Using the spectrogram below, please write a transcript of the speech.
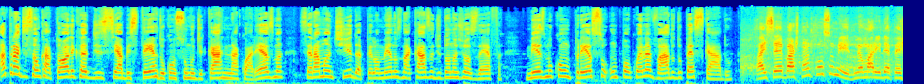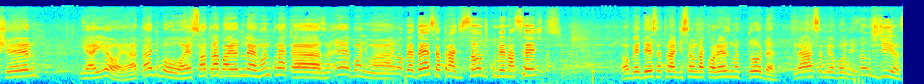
A tradição católica de se abster do consumo de carne na quaresma será mantida, pelo menos na casa de Dona Josefa, mesmo com um preço um pouco elevado do pescado. Vai ser bastante consumido. Meu marido é peixeiro e aí, ó, já tá de boa. É só trabalhando e levando para casa. É bom demais. Obedece a tradição de comer na sexta? Obedeço a tradição da quaresma toda. Graças, meu bom Deus. São os dias?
